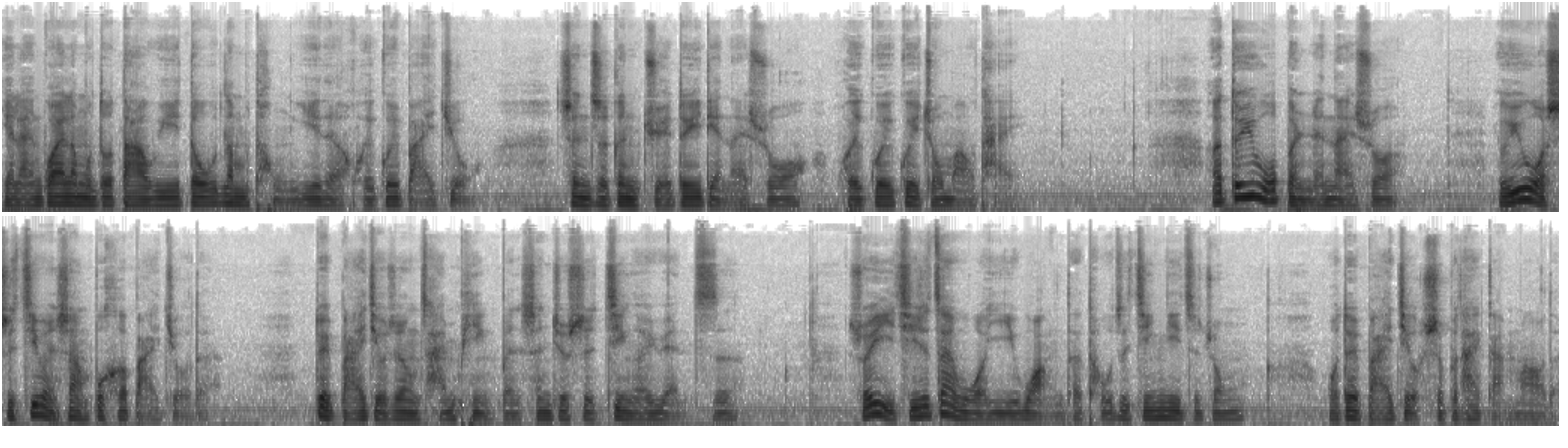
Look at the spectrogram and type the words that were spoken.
也难怪那么多大 V 都那么统一的回归白酒，甚至更绝对一点来说，回归贵州茅台。而对于我本人来说，由于我是基本上不喝白酒的，对白酒这种产品本身就是敬而远之，所以其实在我以往的投资经历之中，我对白酒是不太感冒的。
